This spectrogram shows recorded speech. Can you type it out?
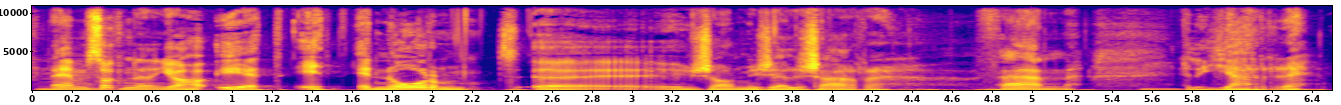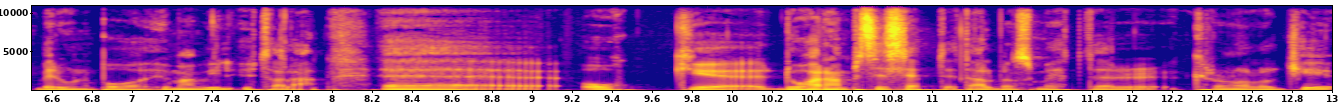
Nej Mm. men saken är den, jag är ett, ett enormt eh, Jean-Michel Jarre-fan. Mm. Eller Jarre, beroende på hur man vill uttala. Eh, och eh, då hade han precis släppt ett album som heter Chronology.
